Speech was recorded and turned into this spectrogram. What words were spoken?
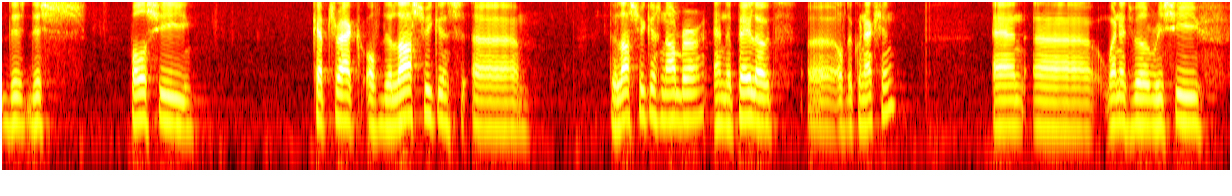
this, this policy kept track of the last sequence, uh, the last sequence number and the payload uh, of the connection. And uh, when it will receive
